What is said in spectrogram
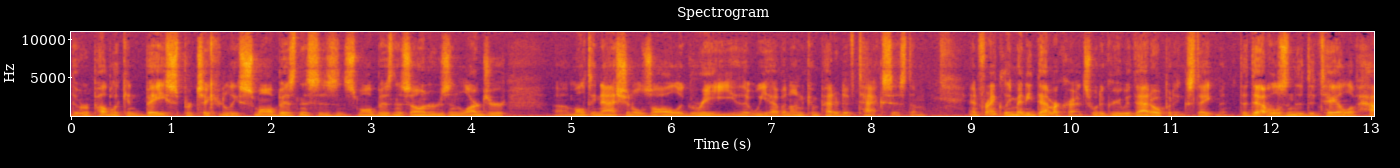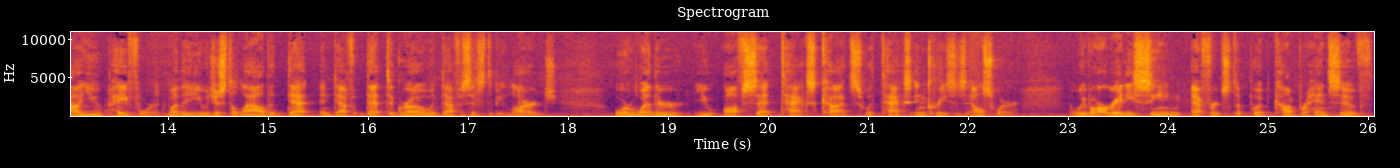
the Republican base, particularly small businesses and small business owners and larger uh, multinationals all agree that we have an uncompetitive tax system. And frankly, many Democrats would agree with that opening statement. The devil's in the detail of how you pay for it, whether you just allow the debt and def- debt to grow and deficits to be large, or whether you offset tax cuts with tax increases elsewhere. We've already seen efforts to put comprehensive,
